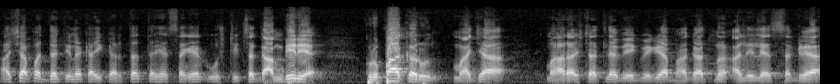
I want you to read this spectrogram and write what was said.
अशा पद्धतीनं काही करतात. तर ह्या सगळ्या गोष्टीचं गांभीर्य कृपा करून माझ्या महाराष्ट्रातल्या वेगवेगळ्या भागातनं आलेल्या सगळ्या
